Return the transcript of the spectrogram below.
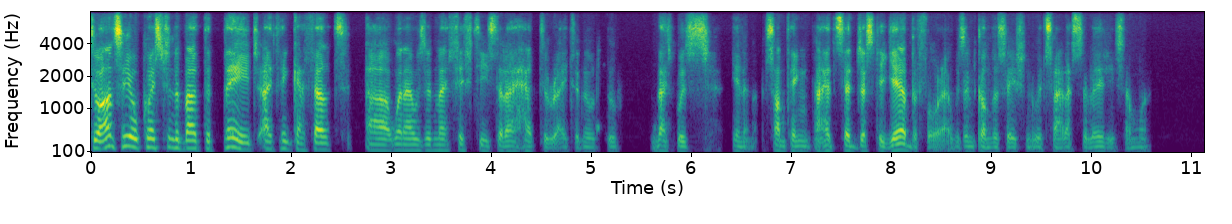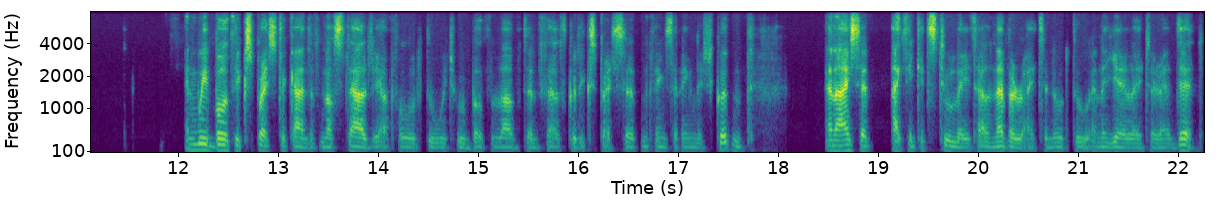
to answer your question about the page, I think I felt uh, when I was in my 50s that I had to write an Urdu. That was, you know, something I had said just a year before. I was in conversation with Sara Suleri somewhere. And we both expressed a kind of nostalgia for Urdu, which we both loved and felt could express certain things that English couldn't. And I said, I think it's too late. I'll never write in Urdu. And a year later, I did.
